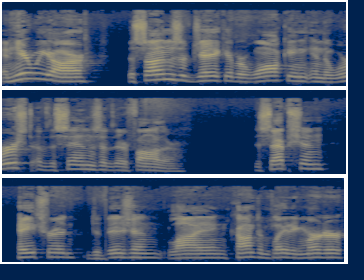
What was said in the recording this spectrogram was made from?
And here we are, the sons of Jacob are walking in the worst of the sins of their father deception, hatred, division, lying, contemplating murder.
